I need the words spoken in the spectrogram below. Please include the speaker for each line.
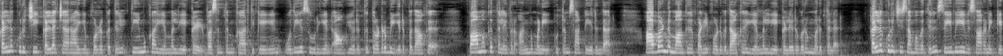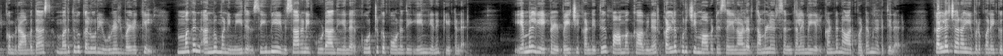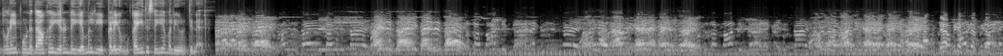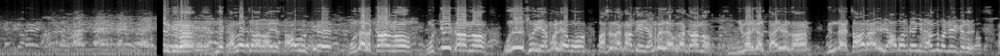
Speaker 1: கள்ளக்குறிச்சி கள்ளச்சாராயம் புழக்கத்தில் திமுக எம்எல்ஏக்கள் வசந்தம் கார்த்திகேயன் உதயசூரியன் ஆகியோருக்கு தொடர்பு இருப்பதாக பாமக தலைவர் அன்புமணி குற்றம் சாட்டியிருந்தார். அபாண்டமாக பழி போடுவதாக எம்எல்ஏக்கள் இருவரும் மறுத்தனர். கள்ளக்குறிச்சி சம்பவத்தில் சிபிஐ விசாரணை கேட்கும் ராமதாஸ் மருத்துவக் கல்லூரி ஊழல் வழக்கில் மகன் அன்புமணி மீது சிபிஐ விசாரணை கூடாது என கோர்ட்டுக்கு போனது ஏன் என கேட்டனர். எம்எல்ஏக்கள் பேச்சை கண்டித்து பாமகவினர் கள்ளக்குறிச்சி மாவட்ட செயலாளர் தமிழரசன் தலைமையில் கண்டன ஆர்ப்பாட்டம் நடத்தினர். கள்ளச்சாராய விற்பனைக்கு துணை போனதாக இரண்டு எம்எல்ஏக்களையும் கைது செய்ய வலியுறுத்தினர்.
Speaker 2: இருக்கிற இந்த கள்ளச்சாராய சாவுக்கு முதல் காரணம் முக்கிய காரணம் உதயசூரி எம்எல்ஏவும் வசந்தங்கார்த்திகை எம்எல்ஏவும் தான் காரணம். இவர்கள் தயவில் தான் இந்த சாராய வியாபாரமே இங்கு நடந்து கொண்டிருக்கிறது.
